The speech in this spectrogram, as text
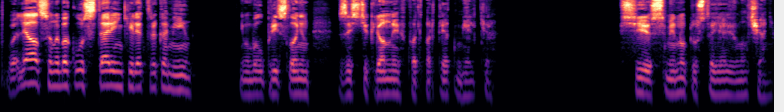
Валялся на боку старенький электрокамин. К нему был прислонен застекленный фотопортрет Мелькера. Все с минуту стояли в молчании.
